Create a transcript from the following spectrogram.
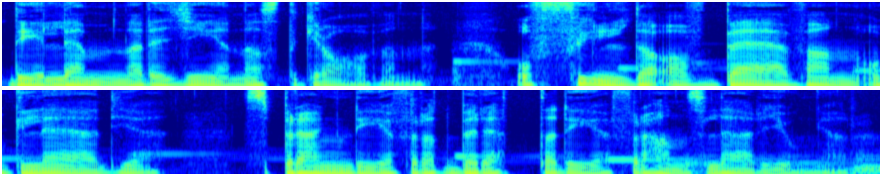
De lämnade genast graven och fyllda av bävan och glädje sprang de för att berätta det för hans lärjungar.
